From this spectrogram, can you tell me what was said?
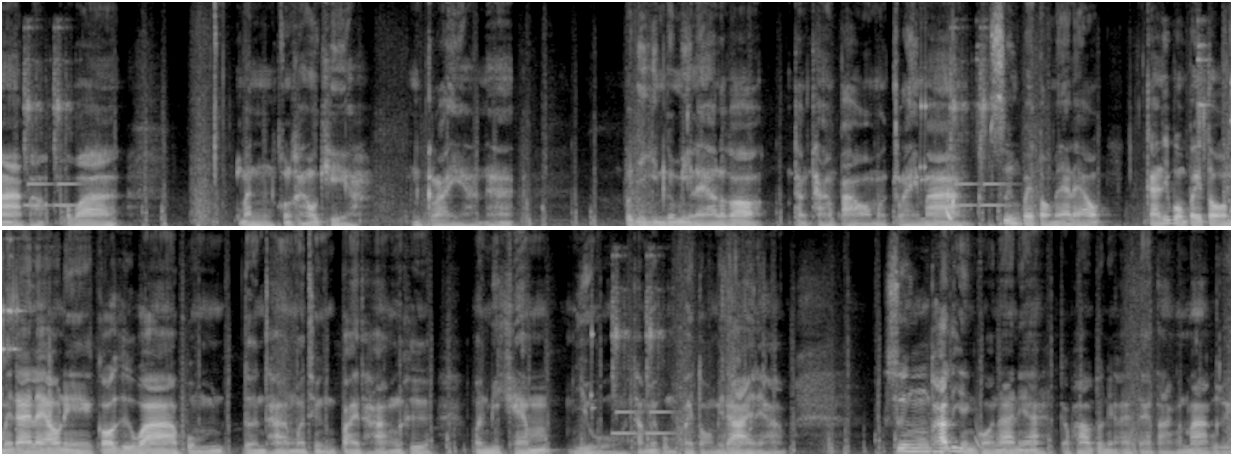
มากๆแล้ว เพราะว่ามันค่อนข้างโอเคอะมันไกลอะนะฮะรถยิงหินก็มีแล้ว แล้วก็ทางทางป่าออกมาไกลมาก ซึ่งไปต่อไม่ได้แล้ว การที่ผมไปต่อไม่ได้แล้วเนี่ย ก็คือว่าผม เดินทางมาถึงปลายทางก็คือ มันมีแคมป์อยู่ทำให้ผมไปต่อไม่ได้นะครับ ซึ่งภาพที่เห็นก่อนหน้านี้กับภาพตัวนี้อาจแตกต่างกันมากเลย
